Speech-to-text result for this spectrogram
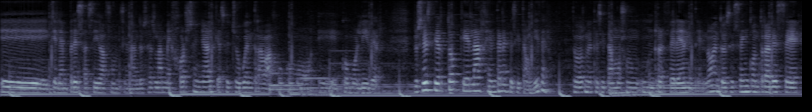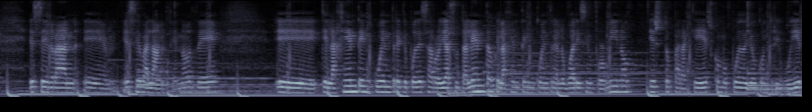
eh, que la empresa siga funcionando. Esa es la mejor señal que has hecho buen trabajo como, eh, como líder. Pero sí es cierto que la gente necesita un líder. Todos necesitamos un, referente, ¿no? Entonces es encontrar ese, ese gran, eh, ese balance, ¿no? De eh, que la gente encuentre que puede desarrollar su talento, que la gente encuentre el what is in for me, esto para qué es, cómo puedo yo contribuir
